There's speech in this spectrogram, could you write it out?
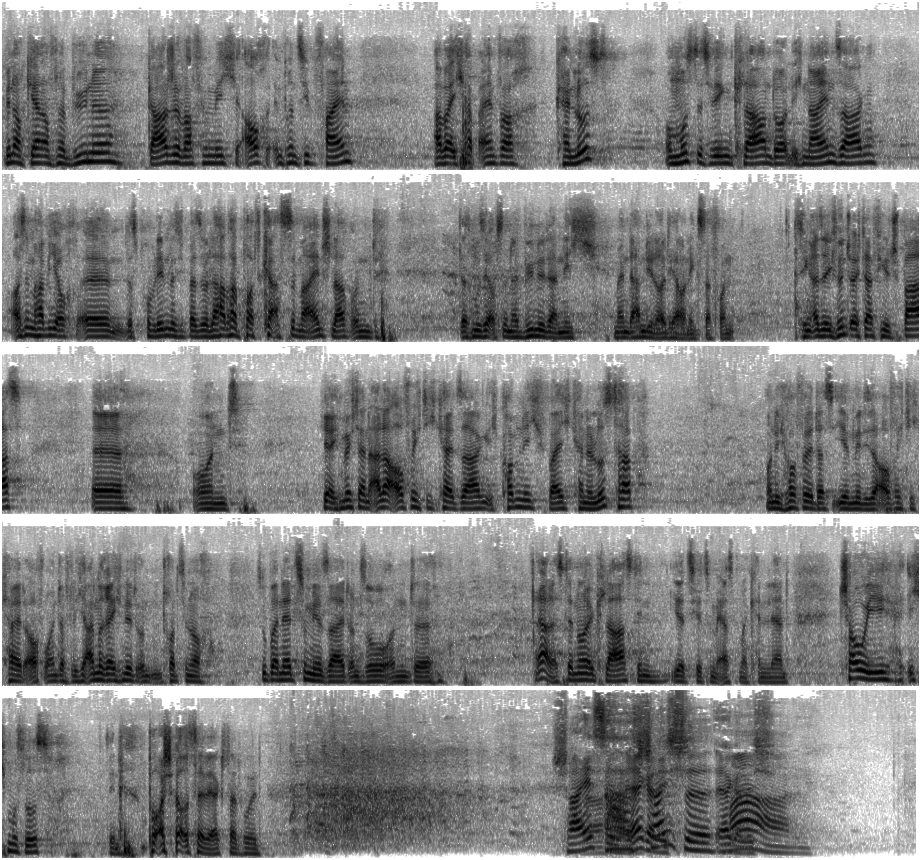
bin auch gern auf einer Bühne. Gage war für mich auch im Prinzip fein. aber ich habe einfach keine Lust und muss deswegen klar und deutlich Nein sagen. Außerdem habe ich auch äh, das Problem, dass ich bei so Laber-Podcasts immer einschlafe und das muss ja auf so einer Bühne dann nicht. Ich meine, da haben die Leute ja auch nichts davon. Deswegen, also ich wünsche euch da viel Spaß äh, und ja, ich möchte an aller Aufrichtigkeit sagen, ich komme nicht, weil ich keine Lust habe. Und ich hoffe, dass ihr mir diese Aufrichtigkeit auch freundschaftlich anrechnet und trotzdem noch super nett zu mir seid und so. Und äh, ja, das ist der neue Klaas, den ihr jetzt hier zum ersten Mal kennenlernt. Ciao, ich muss los den Porsche aus der Werkstatt holen. Scheiße, Ah, ärgerlich. scheiße. Ärgerlich. Mann.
